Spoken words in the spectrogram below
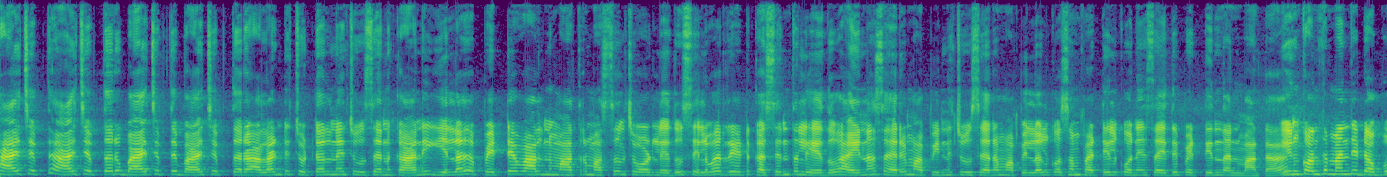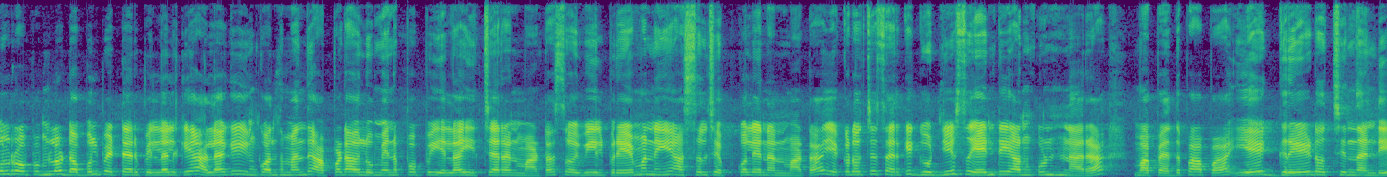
హాయ్ చెప్తే హాయ్ చెప్తారు బాయ్ చెప్తే బాయ్ చెప్తారు. అలాంటి చుట్టాలనే చూశాను. కానీ ఇలా పెట్టే వాళ్ళని మాత్రం అస్సలు చూడలేదు. సిల్వర్ రేటు కసింత లేదు. అయినా సరే మా పిన్ని చూసారా? మా పిల్లల కోసం పట్టీలు కొనేసి అయితే పెట్టిందనమాట ఇంకొంతమంది డబ్బుల రూపంలో డబ్బులు పెట్టారు పిల్లలకి. అలాగే ఇంకొంతమంది అప్పడాలు మినపప్పు ఇలా ఇచ్చారనమాట సో వీళ్ళ ప్రేమని అస్సలు చెప్పుకోలేనమాట ఇక్కడ వచ్చేసరికి గుడ్ న్యూస్ ఏంటి అనుకుంటున్నారా? మా పెద్ద పాప ఏ గ్రేడ్ వచ్చిందండి?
